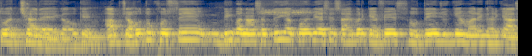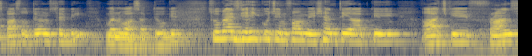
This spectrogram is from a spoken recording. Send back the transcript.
तो अच्छा रहेगा ओके आप चाहो तो खुद से भी बना सकते हो या कोई भी ऐसे साइबर कैफ़ेस होते हैं जो कि हमारे घर के आसपास होते हैं, उनसे भी बनवा सकते हो ओके सो गाइज़ यही कुछ इन्फॉर्मेशन थी आपकी आज के फ्रांस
